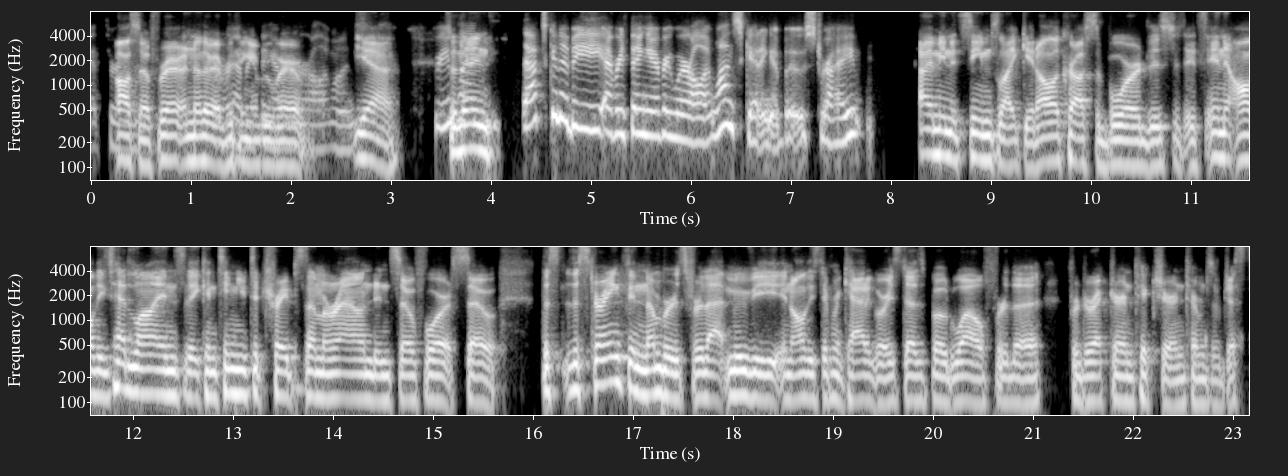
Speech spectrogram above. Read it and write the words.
get through Also for another for everything, everywhere. all at once. Yeah. So Screenplay, then that's going to be everything everywhere all at once getting a boost, right? I mean, it seems like it all across the board. This it's in all these headlines. They continue to traipse them around and so forth. So the the strength in numbers for that movie in all these different categories does bode well for the for director and picture in terms of just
